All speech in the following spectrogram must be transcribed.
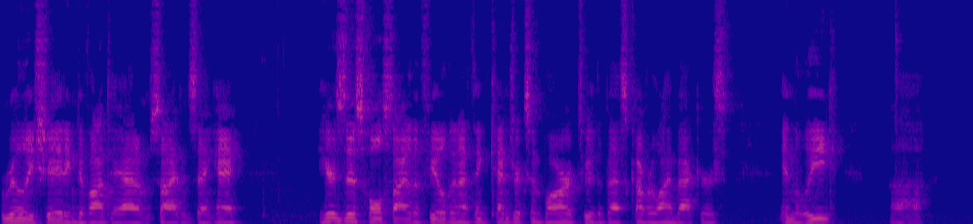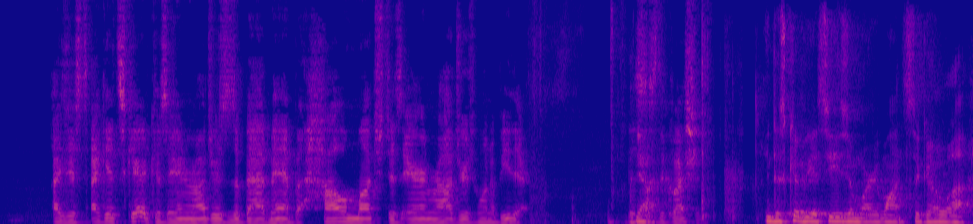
really shading Davante Adams' side and saying, hey, here's this whole side of the field. And I think Kendricks and Barr are two of the best cover linebackers in the league. Uh, I just I get scared because Aaron Rodgers is a bad man, but how much does Aaron Rodgers want to be there? This yeah. is the question this could be a season where he wants to go uh,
